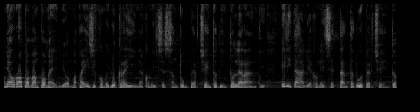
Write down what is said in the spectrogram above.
In Europa va un po' meglio, ma paesi come l'Ucraina con il 61% di intolleranti e l'Italia con il 72%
